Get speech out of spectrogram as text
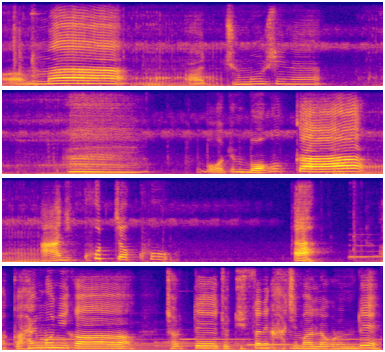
엄마 아, 주무시네. 뭐좀 먹을까? 아니 코죠 코. 아 아까 할머니가 절대 저 뒷산에 가지 말라 그러는데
